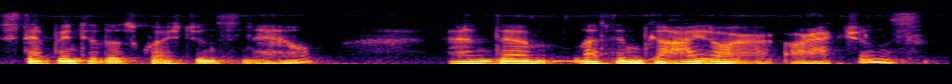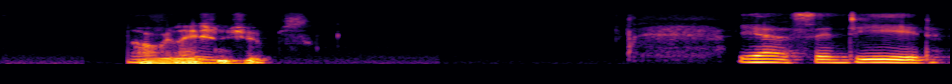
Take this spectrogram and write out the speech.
step into those questions now and um, let them guide our, our actions, our Mhm. relationships? Yes, indeed.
